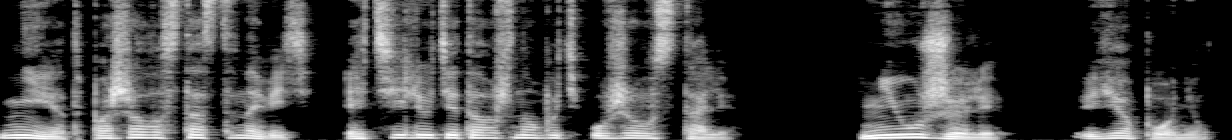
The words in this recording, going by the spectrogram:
Нет, пожалуйста, остановись. Эти люди, должно быть, уже устали. Неужели? Я понял.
